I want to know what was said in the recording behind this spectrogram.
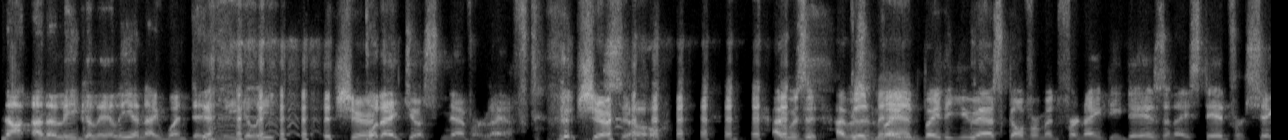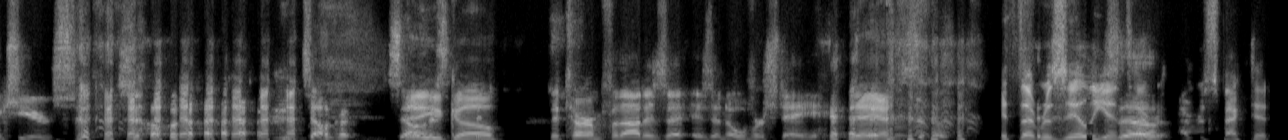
not an illegal alien I went in legally sure. but I just never left sure. so I was I was Good man. invited by the U.S. government for ninety days, and I stayed for six years. So, so, so there you go. The term for that is a, is an overstay. Yeah, yeah. So It's that resilience. I, re- I respect it.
